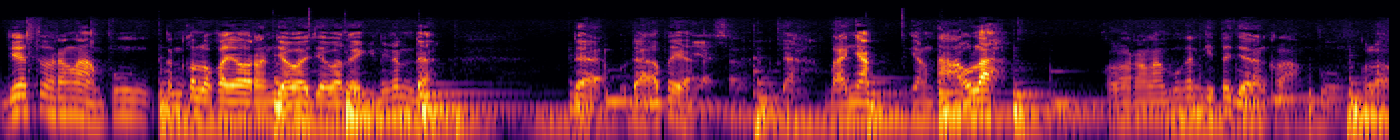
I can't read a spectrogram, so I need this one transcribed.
dia tuh orang Lampung. Kan kalau kayak orang Jawa Jawa kayak gini kan udah udah udah apa ya? Biasa. Udah banyak yang tahu lah. Kalau orang Lampung kan kita jarang ke Lampung. Kalau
